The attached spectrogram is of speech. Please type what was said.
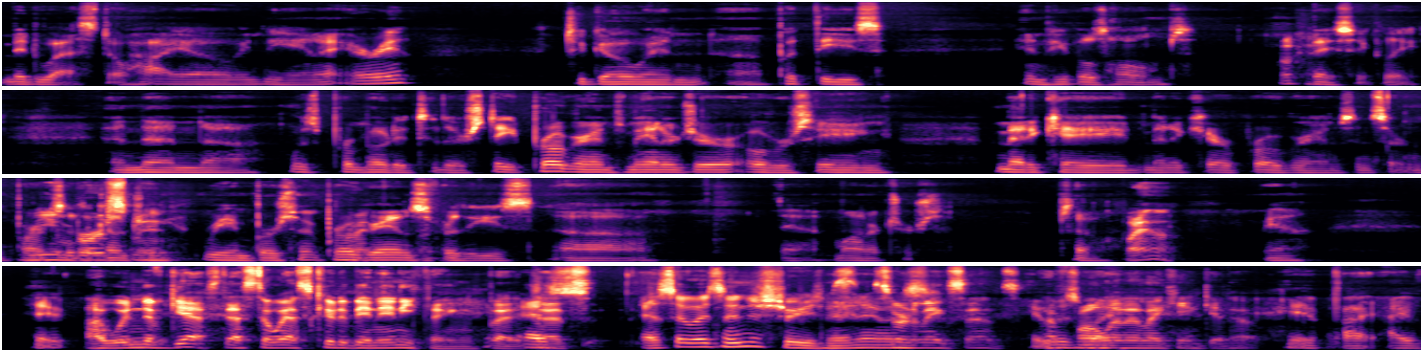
Midwest, Ohio, Indiana area to go and uh, put these in people's homes, Okay. basically. And then uh, was promoted to their state programs manager, overseeing Medicaid, Medicare programs in certain parts of the country, Reimbursement. reimbursement programs for these uh, yeah, monitors. So Wow. yeah, I wouldn't have guessed. SOS could have been anything, but as that's SOS Industries, man. It sort was, of makes sense. it I've was fallen my- and I can't get up. if I, I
